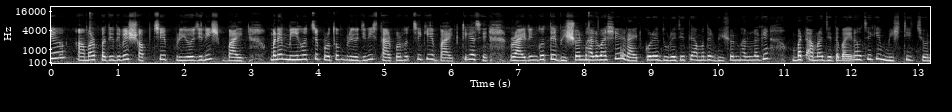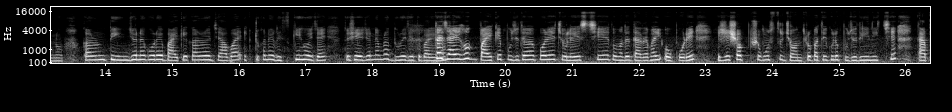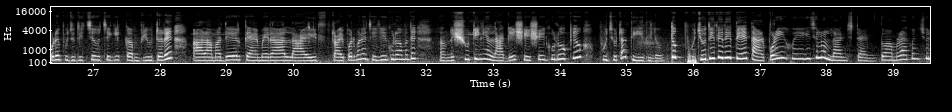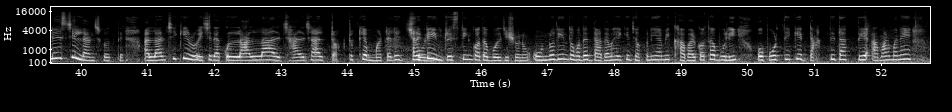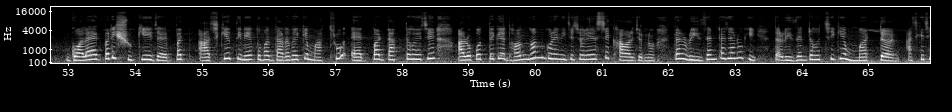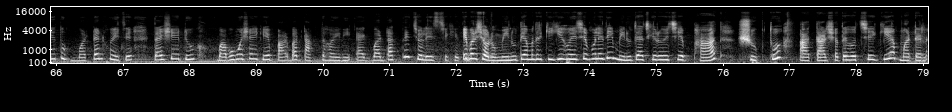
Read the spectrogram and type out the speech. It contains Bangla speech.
আমার পতিদেবের সবচেয়ে প্রিয় জিনিস বাইক। মানে মেয়ে হচ্ছে প্রথম প্রিয় জিনিস, তারপর হচ্ছে কি বাইক, ঠিক আছে? রাইডিং করতে ভীষণ ভালোবাসে রাইড করে দূরে যেতে আমাদের ভীষণ ভালো লাগে বাট আমরা যেতে পারি না হচ্ছে কি মিষ্টির জন্য। কারণ তিনজনে করে বাইকে কারও যাওয়া একটুখানি রিস্কি হয়ে যায়, তো সেই জন্য আমরা দূরে যেতে পারি তা যাই হোক, বাইকে পুজো দেওয়ার পরে চলে এসছে তোমাদের দাদাভাই ওপরে, এসে সব সমস্ত যন্ত্রপাতিগুলো পুজো দিয়ে নিচ্ছে। তারপরে পুজো দিচ্ছে হচ্ছে কি কম্পিউটারে আর আমাদের ক্যামেরা লাইটস ট্রাইপড মানে যে যেগুলো আমাদের শুটিংয়ে লাগে সেই সেইগুলোকেও পুজোটা দিয়ে দিল। তো পুজো দিতে দিতে তারপরেই হয়ে গেছিল লাঞ্চ টাইম তো আমরা এখন চলে এসেছি লাঞ্চ করতে। আর লাঞ্চে কি রয়েছে দেখো, লাল লাল, ঝাল ঝাল, টকটকে মাটনের আর একটা ইন্টারেস্টিং কথা বলছি, শোনো। অন্যদিন তোমাদের দাদাভাইকে যখনই আমি খাবার কথা বলি, ওপর থেকে ডাকতে ডাকতে আমার মানে গলা একবারে শুকিয়ে যায়। বাট আজকের দিনে তোমার দাদাভাইকে মাত্র একবার ডাকতে হয়েছে আর ওপর থেকে ধন ধন করে নিচে চলে এসছে খাওয়ার জন্য। তার রিজনটা জানো কি? তার রিজনটা হচ্ছে গিয়ে মাটন আজকে যেহেতু মাটন হয়েছে, তাই সে একটু বাবু মশাইকে বারবার ডাকতে হয়নি, একবার ডাকতে চলে এসছে খেতে। এবার চলো, মেনুতে আমাদের কি কি হয়েছে বলে দিই? মেনুতে আজকে রয়েছে ভাত, শুক্তো, আর তার সাথে হচ্ছে গিয়ে মাটন।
